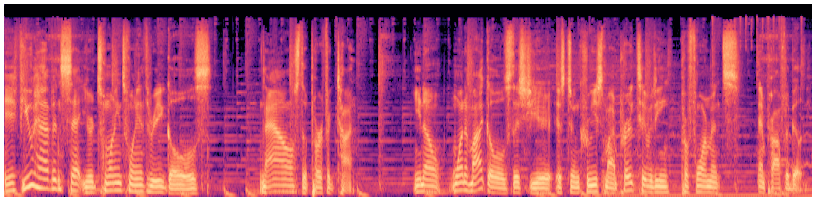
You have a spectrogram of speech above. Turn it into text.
If you haven't set your 2023 goals, now's the perfect time. You know, one of my goals this year is to increase my productivity, performance, and profitability.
